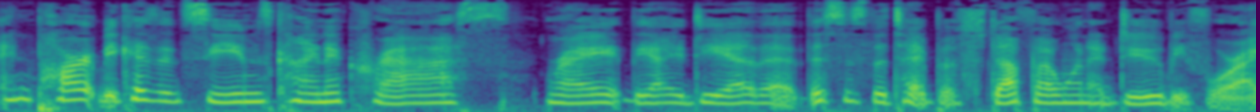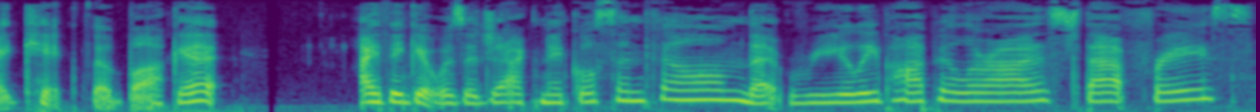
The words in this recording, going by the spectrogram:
in part because it seems kind of crass, right? The idea that this is the type of stuff I want to do before I kick the bucket. I think it was a Jack Nicholson film that really popularized that phrase.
